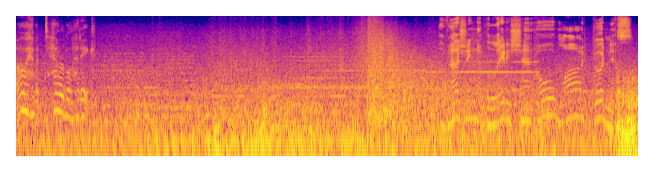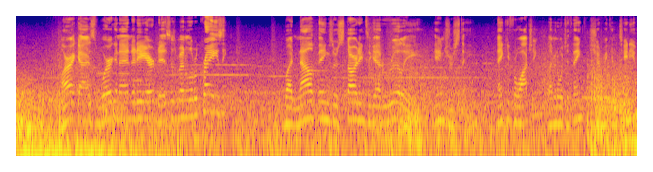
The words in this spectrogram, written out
Oh, I have a terrible headache. The vanishing of the Lady Shan. Oh my goodness. All right, guys, we're going to end it here. This has been a little crazy. But now things are starting to get really interesting. Thank you for watching. Let me know what you think. Should we continue?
